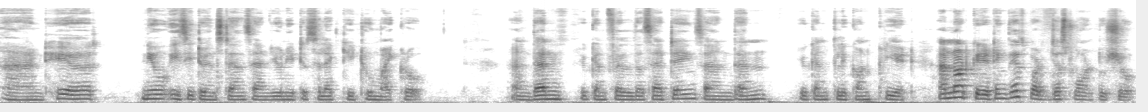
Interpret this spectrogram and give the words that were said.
and here new ec2 instance and you need to select t2 micro. And then you can fill the settings and then you can click on create. I'm not creating this but just want to show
